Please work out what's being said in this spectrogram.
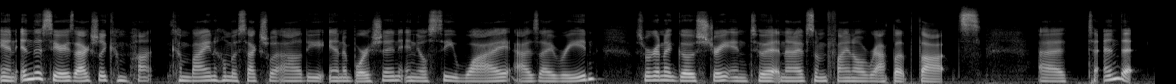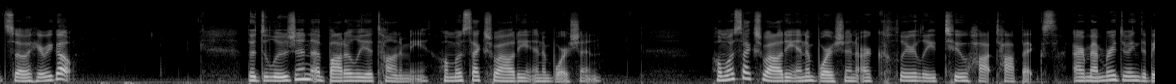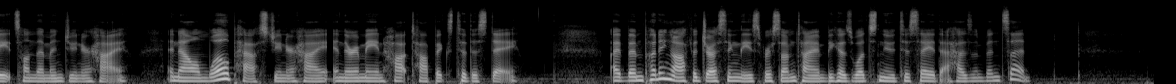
And in this series, I actually combine homosexuality and abortion, and you'll see why as I read. So we're going to go straight into it, and then I have some final wrap up thoughts uh, to end it. So here we go. The delusion of bodily autonomy, homosexuality, and abortion. Homosexuality and abortion are clearly two hot topics. I remember doing debates on them in junior high and now I'm well past junior high, and they remain hot topics to this day. I've been putting off addressing these for some time because what's new to say that hasn't been said?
